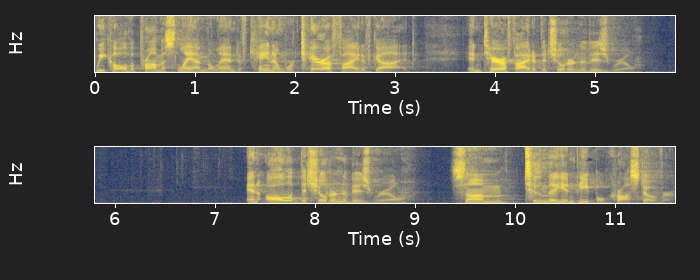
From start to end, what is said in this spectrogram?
we call the promised land, the land of Canaan, were terrified of God and terrified of the children of Israel. And all of the children of Israel, some 2 million people, crossed over.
